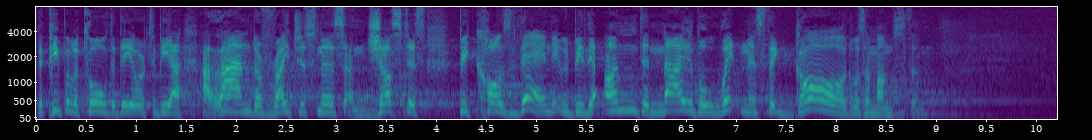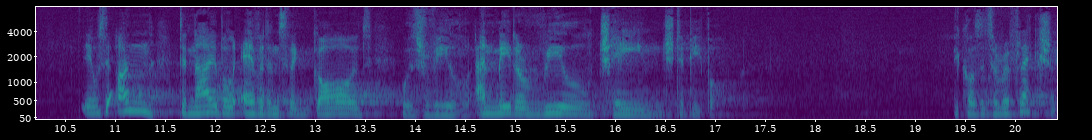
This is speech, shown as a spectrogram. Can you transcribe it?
the people are told that they were to be a, a, land of righteousness and justice, because then it would be the undeniable witness that God was amongst them. It was the undeniable evidence that God was real and made a real change to people. Because it's a reflection,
